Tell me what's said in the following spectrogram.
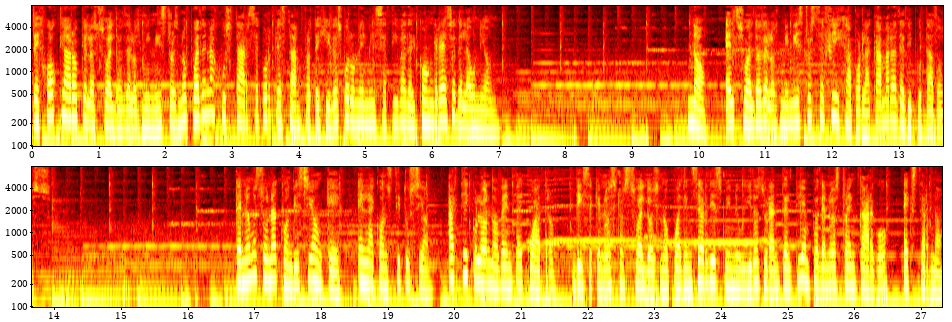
dejó claro que los sueldos de los ministros no pueden ajustarse porque están protegidos por una iniciativa del Congreso de la Unión. No, el sueldo de los ministros se fija por la Cámara de Diputados. Tenemos una condición que, en la Constitución, artículo 94, dice que nuestros sueldos no pueden ser disminuidos durante el tiempo de nuestro encargo, externo.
